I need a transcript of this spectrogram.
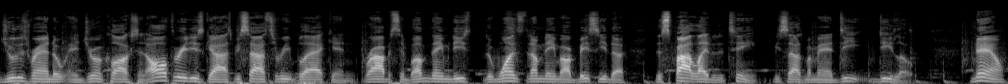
Julius Randle, and Jordan Clarkson. All three of these guys, besides Tarik Black and Robinson, but I'm naming these the ones that I'm naming are basically the the spotlight of the team. Besides my man D D'Lo. Now,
